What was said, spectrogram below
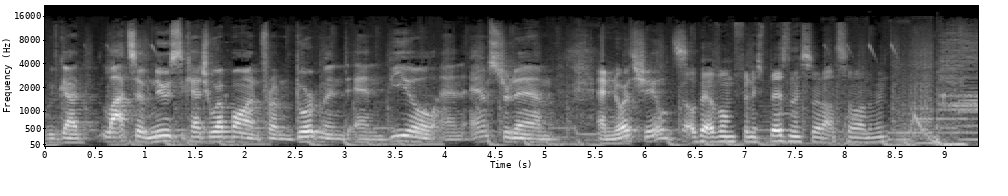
We've got lots of news to catch you up on from Dortmund and Biel and Amsterdam and North Shields. Got a bit of unfinished business with that tournament.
